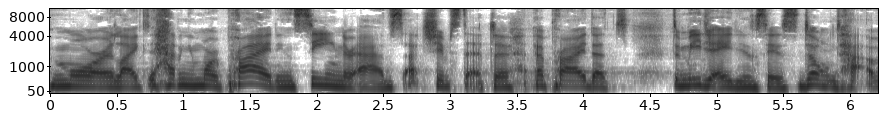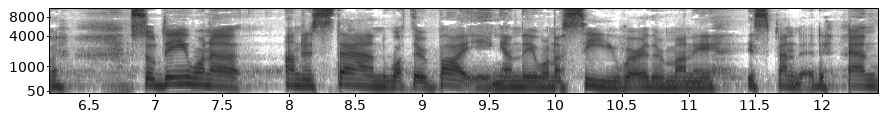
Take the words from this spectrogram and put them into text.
more like having more pride in seeing their ads at Schibsted, uh, a pride that the media agencies don't have. So they want to understand what they're buying and they want to see where their money is spent. And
